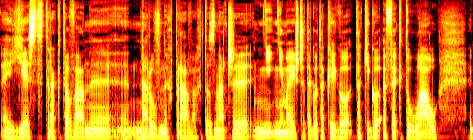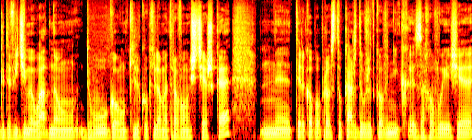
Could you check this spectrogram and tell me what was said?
jest traktowany e, na równych prawach. To znaczy nie, nie, ma jeszcze tego takiego, takiego efektu wow, gdy widzimy ładną, długą, kilkukilometrową ścieżkę, tylko po prostu każdy użytkownik zachowuje się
